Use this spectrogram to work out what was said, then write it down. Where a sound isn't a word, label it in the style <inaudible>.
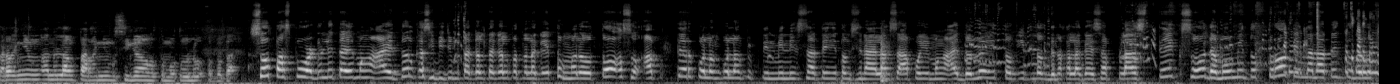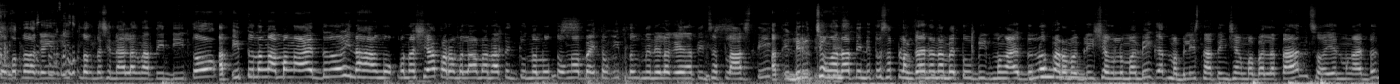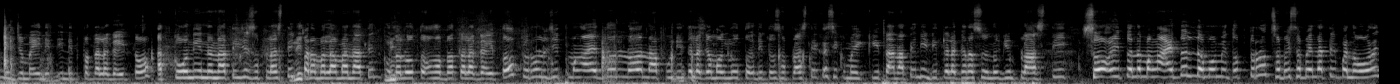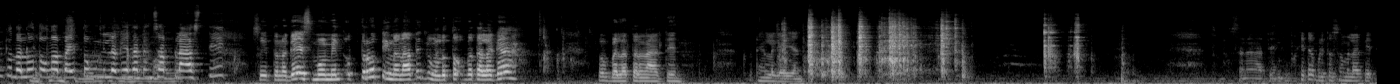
Parang yung ano lang parang yung singaw tumutulo pababa. So fast forward ulit tayo mga idol kasi medyo matagal-tagal pa talaga itong maluto. So after kulang-kulang 15 minutes natin itong sinalang sa apoy yung mga idol no, itong itlog na nakalagay sa plastic. So the moment of truth tingnan natin kung naluto ba talaga yung itlog na sinalang natin dito. At ito na nga mga idol no, hinahango ko na siya para malaman natin kung naluto nga ba itong itlog na nilagay natin sa plastic. At idiretso nga natin dito sa planggana na may tubig mga idol no, para mabilis siyang lumamig at mabilis natin siyang mabalatan. So ayan mga idol medyo mainit-init pa talaga ito. At kunin na natin siya sa plastic para malaman natin kung naluto nga ba talaga ito. Pero legit mga idol no, na pwede talaga magluto dito sa plastic kasi kung makikita natin hindi talaga nasunog yung plastic so ito na mga idol the moment of truth sabay-sabay natin panoorin kung naluto nga ba itong nilagay natin sa plastic so ito na guys moment of truth tingnan natin kung luto ba talaga so balatan natin kunting lagayan Buksan na natin. Ipakita mo dito sa malapit.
